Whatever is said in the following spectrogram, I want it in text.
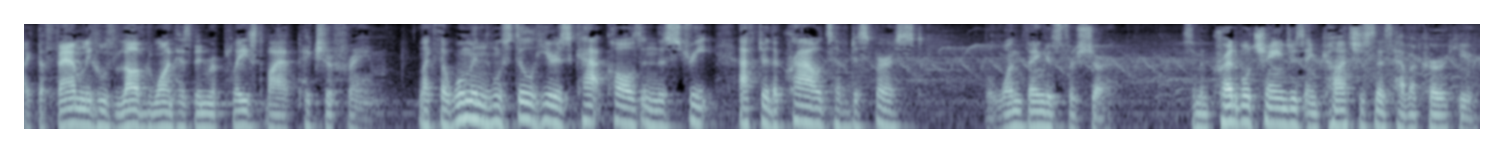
Like the family whose loved one has been replaced by a picture frame. Like the woman who still hears catcalls in the street after the crowds have dispersed. But one thing is for sure some incredible changes in consciousness have occurred here.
